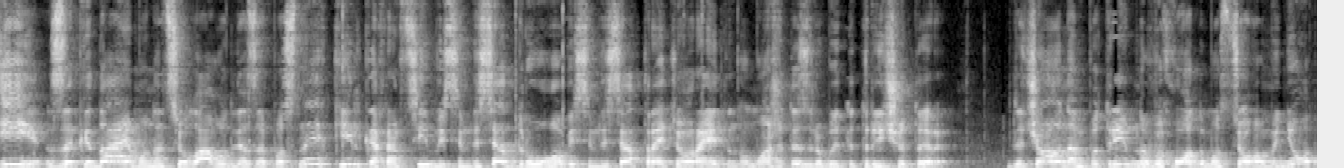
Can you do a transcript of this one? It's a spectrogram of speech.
І закидаємо на цю лаву для запасних кілька гравців 82-83 рейтингу. Можете зробити 3-4. Для чого нам потрібно? Виходимо з цього меню.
